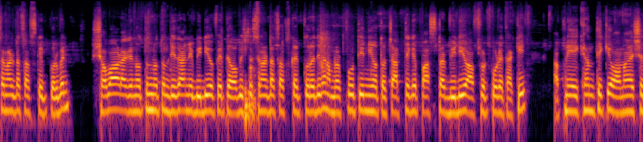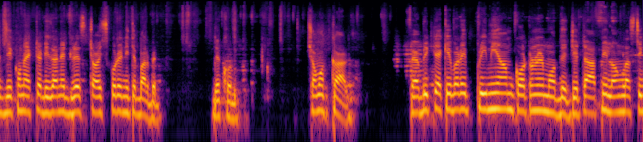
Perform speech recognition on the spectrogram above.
চ্যানেলটা সাবস্ক্রাইব করবেন? সবার আগে নতুন নতুন ডিজাইনের ভিডিও পেতে অবশ্যই চ্যানেলটা সাবস্ক্রাইব করে দিবেন। আমরা প্রতিনিয়ত চার থেকে পাঁচটা ভিডিও আপলোড করে থাকি। আপনি এখান থেকে অনায়াসে যে কোনো একটা ডিজাইনের ড্রেস চয়েস করে নিতে পারবেন। দেখুন, চমৎকার। ফ্যাব্রিকটা একেবারে প্রিমিয়াম কটনের মধ্যে, যেটা আপনি লং লাস্টিং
